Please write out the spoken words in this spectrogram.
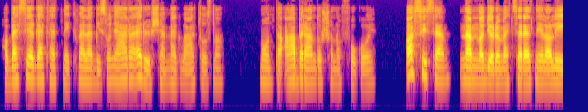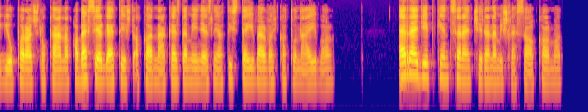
Ha beszélgethetnék vele, bizonyára erősen megváltozna, mondta ábrándosan a fogoly. Azt hiszem, nem nagy örömet szereznél a légió parancsnokának, ha beszélgetést akarnál kezdeményezni a tiszteivel vagy katonáival. Erre egyébként szerencsére nem is lesz alkalmad,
